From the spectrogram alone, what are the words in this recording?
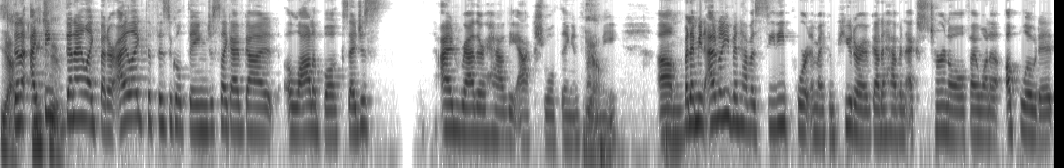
Yeah, then I me think too. then I like better. I like the physical thing, just like I've got a lot of books. I just I'd rather have the actual thing in front of me. Um, But I mean, I don't even have a CD port in my computer. I've got to have an external if I want to upload it.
